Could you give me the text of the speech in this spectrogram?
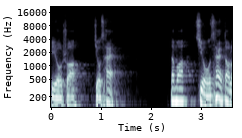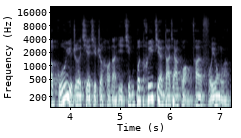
比如说韭菜。那么韭菜到了谷雨这个节气之后呢，已经不推荐大家广泛服用了，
